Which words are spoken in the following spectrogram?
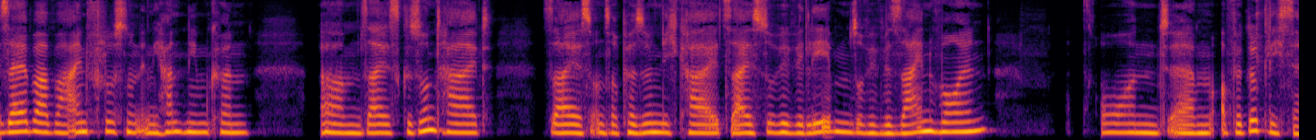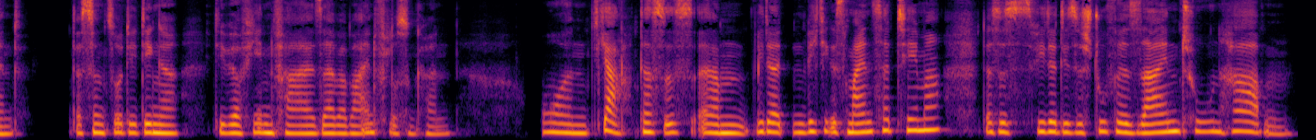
selber beeinflussen und in die Hand nehmen können, ähm, sei es Gesundheit, sei es unsere Persönlichkeit, sei es so, wie wir leben, so wie wir sein wollen und ähm, ob wir glücklich sind. Das sind so die Dinge, die wir auf jeden Fall selber beeinflussen können. Und ja, das ist ähm, wieder ein wichtiges Mindset-Thema. Das ist wieder diese Stufe Sein, Tun, Haben.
